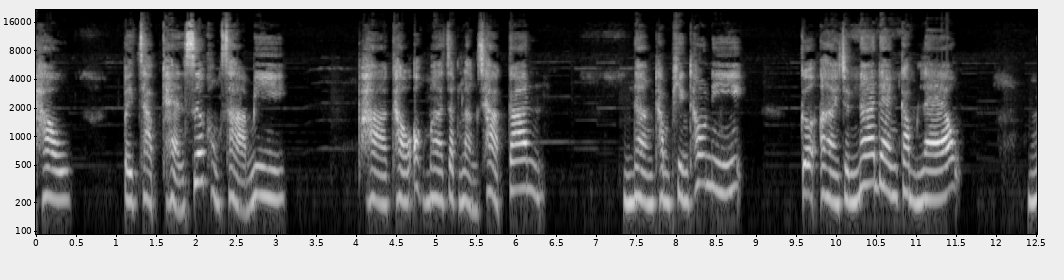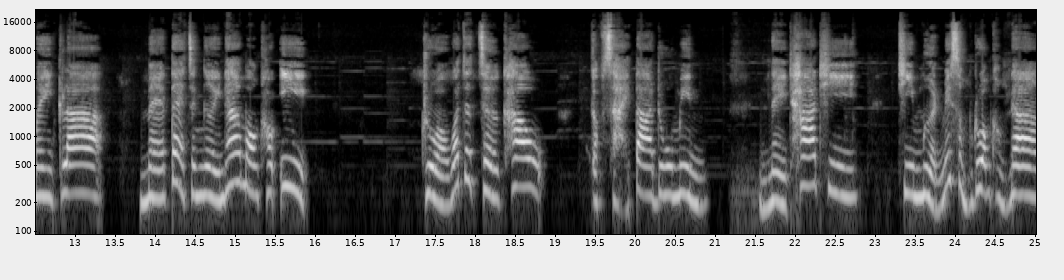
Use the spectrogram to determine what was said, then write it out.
เทา ไปจับแขนเสื้อของสามี พาเขาออกมาจากหลังฉากกั้น นางทำเพียงเท่านี้ ก็อายจนหน้าแดงก่ำแล้ว ไม่กล้า แม้แต่จะเงยหน้ามองเขาอีก กลัวว่าจะเจอเข้า กับสายตาดูหมิ่น ในท่าทีที่เหมือนไม่สมรวมของนาง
